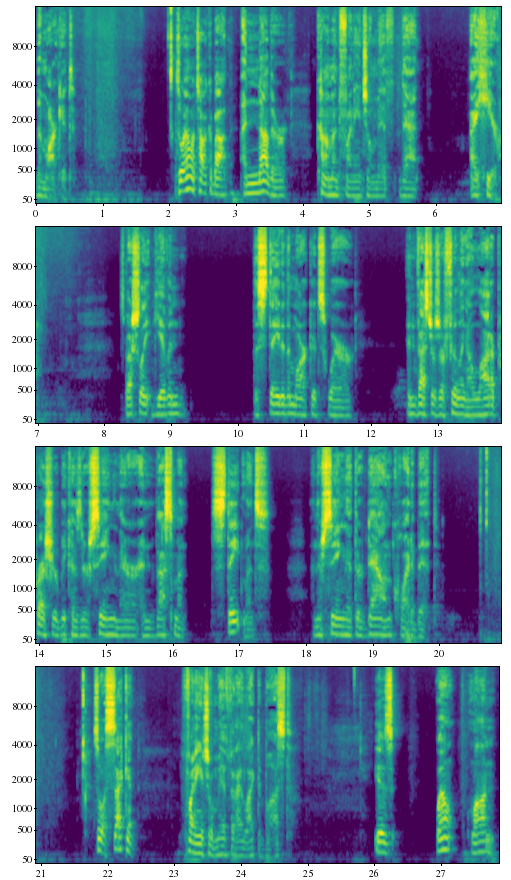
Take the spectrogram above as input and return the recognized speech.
the market. So I want to talk about another common financial myth that I hear, especially given the state of the markets where investors are feeling a lot of pressure because they're seeing their investment statements and they're seeing that they're down quite a bit. So, a second financial myth that I like to bust is well, Lon,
